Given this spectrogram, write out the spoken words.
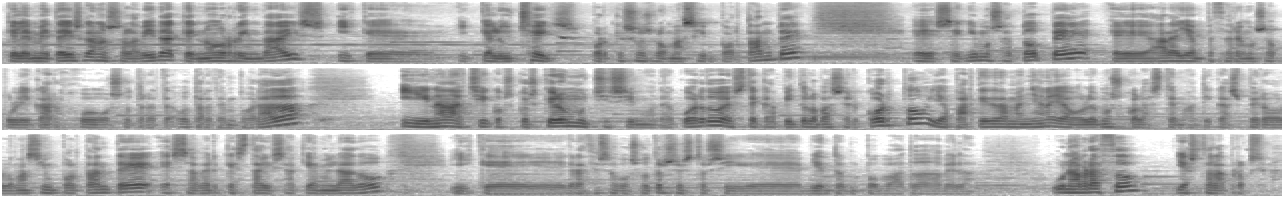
que le metáis ganas a la vida, que no os rindáis y que, luchéis, porque eso es lo más importante. Eh, seguimos a tope, eh, ahora ya empezaremos a publicar juegos otra, otra temporada. Y nada chicos, que os quiero muchísimo, ¿de acuerdo? Este capítulo va a ser corto y a partir de la mañana ya volvemos con las temáticas, pero lo más importante es saber que estáis aquí a mi lado y que gracias a vosotros esto sigue viento en popa a toda vela. Un abrazo y hasta la próxima.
